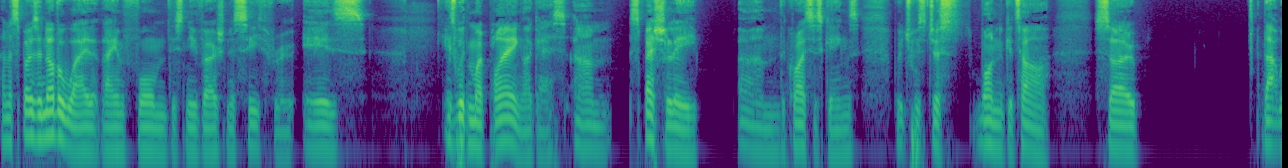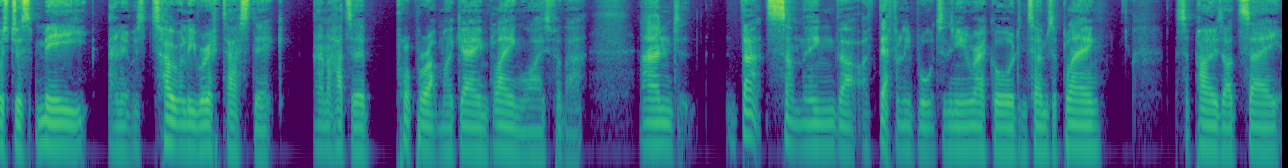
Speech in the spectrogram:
And I suppose another way that they informed this new version of See Through is is with my playing, I guess, um, especially um, the Crisis Kings, which was just one guitar. So that was just me, and it was totally rifftastic, and I had to proper up my game playing wise for that and that's something that I've definitely brought to the new record in terms of playing. I suppose I'd say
